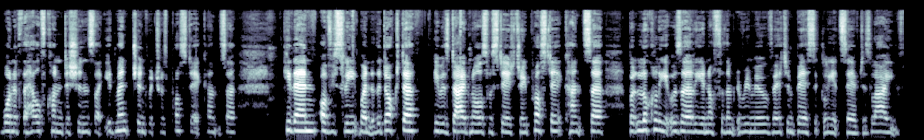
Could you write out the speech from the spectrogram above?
one of the health conditions that you'd mentioned, which was prostate cancer. He then obviously went to the doctor. He was diagnosed with stage three prostate cancer, but luckily it was early enough for them to remove it, and basically it saved his life.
